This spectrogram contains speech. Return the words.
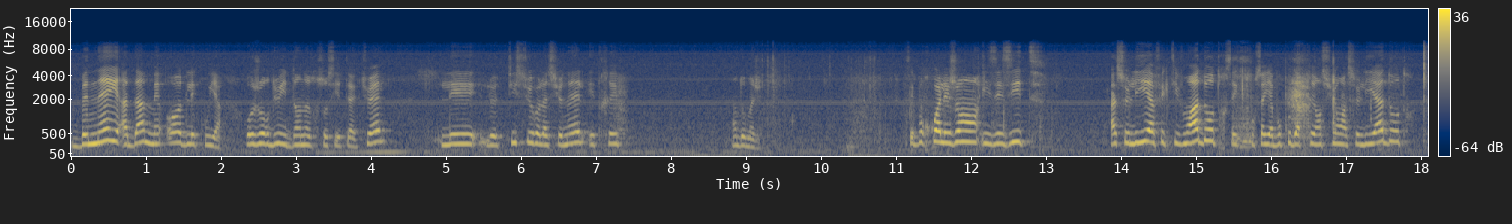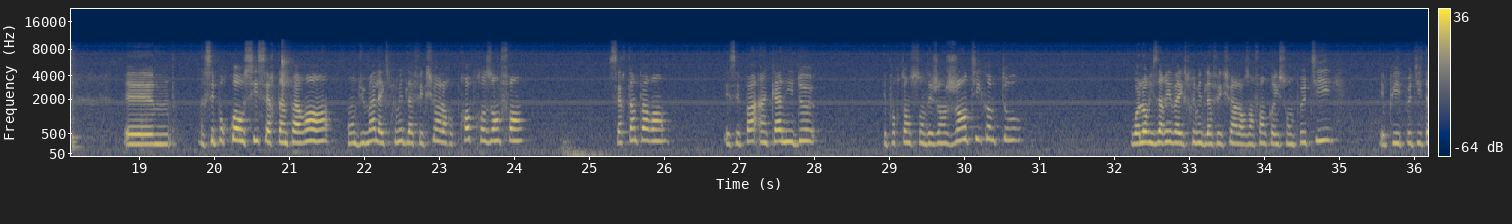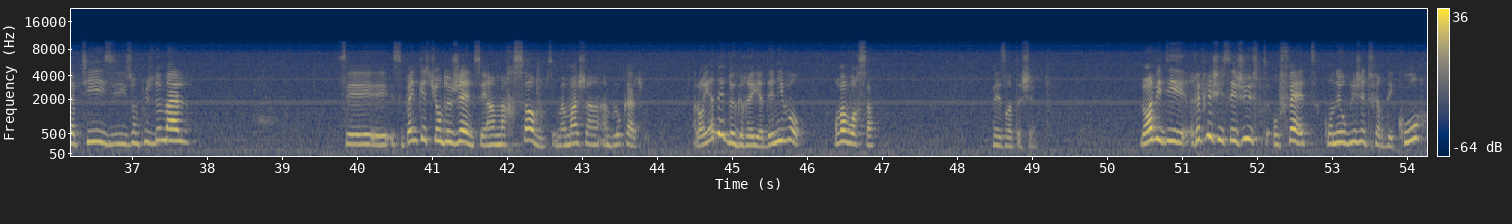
בני אדם מאוד לקויה. Aujourd'hui, dans notre société actuelle, les, le tissu relationnel est très endommagé. C'est pourquoi les gens, ils hésitent à se lier affectivement à d'autres. C'est pour ça qu'il y a beaucoup d'appréhension à se lier à d'autres. Euh, c'est pourquoi aussi certains parents ont du mal à exprimer de l'affection à leurs propres enfants. Certains parents. Et c'est pas un cas ni deux. Et pourtant, ce sont des gens gentils comme tout. Ou alors ils arrivent à exprimer de l'affection à leurs enfants quand ils sont petits, et puis petit à petit, ils, ont plus de mal. C'est n'est pas une question de gêne, c'est un marsom, c'est mamache un, un blocage. Alors il y a des degrés, il y a des niveaux. On va voir ça. Le Rav dit réfléchissez juste au fait qu'on est obligé de faire des cours.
